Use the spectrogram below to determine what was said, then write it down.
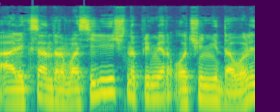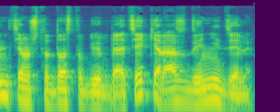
а Александр Васильевич, например, очень недоволен тем, что доступ к библиотеке раз в две недели.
